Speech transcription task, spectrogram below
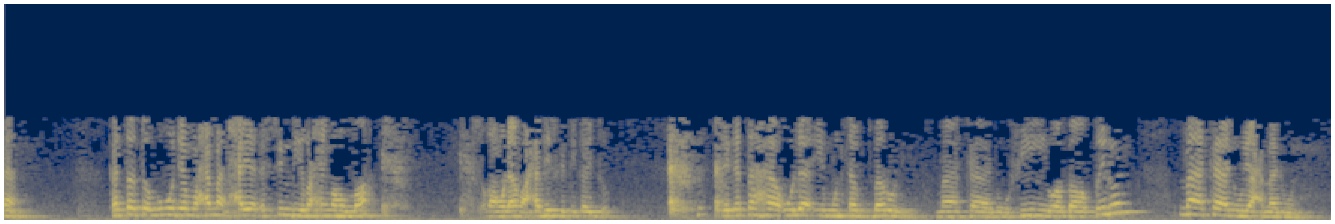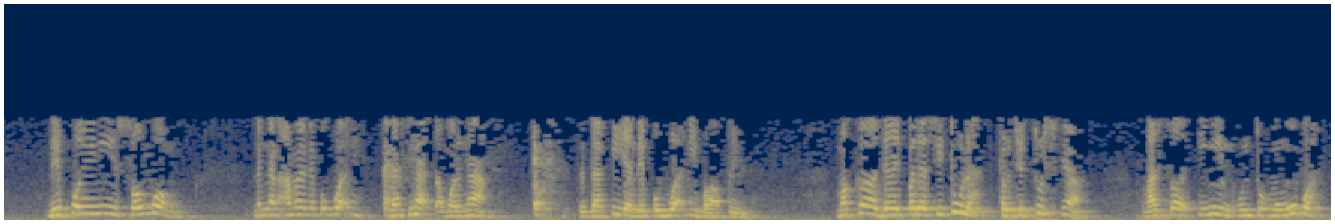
Kan? Kata Tok Guru dia Muhammad Hayat As-Sindi rahimahullah. Seorang ulama hadis ketika itu. Dia kata haula'i mutabbarun ma kanu fi wa batilun ma kanu ya'malun. Depa ini sombong dengan amal yang depa buat ni. Nasihat tak mau dengar. Tetapi yang depa buat ni batil. Maka daripada situlah tercetusnya rasa ingin untuk mengubah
